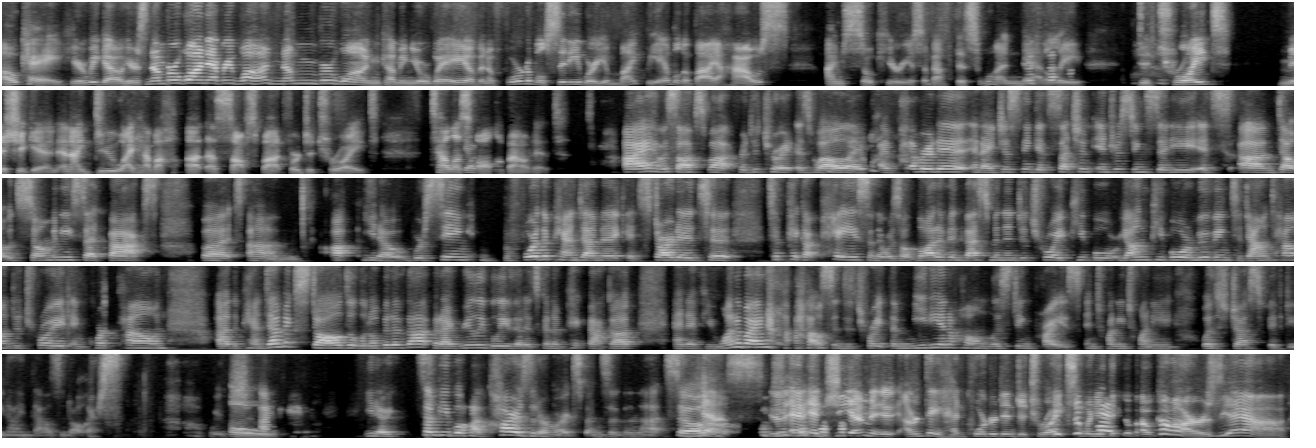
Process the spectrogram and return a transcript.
Okay, here we go. Here's number one, everyone. Number one coming your way of an affordable city where you might be able to buy a house. I'm so curious about this one, Natalie. Detroit, Michigan. And I do, I have a, a, soft spot for Detroit. Tell us yep. all about it. I have a soft spot for Detroit as well. I, have covered it, and I just think it's such an interesting city. It's um, dealt with so many setbacks, but um, uh, you know, we're seeing before the pandemic, it started to, to pick up pace and there was a lot of investment in Detroit. People, young people were moving to downtown Detroit and Corktown. Uh, the pandemic stalled a little bit of that, but I really believe that it's going to pick back up. And if you want to buy a house in Detroit, the median home listing price in 2020 was just $59,000. oh. I you know, some people have cars that are more expensive than that. So yes, and, and, GM eh, aren't they headquartered in Detroit? So when you think about cars, yeah,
